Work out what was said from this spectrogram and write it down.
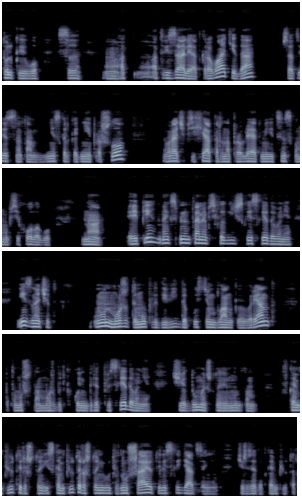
только его с, э, от, отвязали от кровати, да, соответственно там несколько дней прошло, врач-психиатр направляет медицинскому психологу на ЭПИ, на экспериментальное психологическое исследование, и значит он может ему предъявить, допустим, бланковый вариант, потому что там может быть какой-нибудь бред преследования. Человек думает, что ему там в компьютере, что из компьютера что-нибудь внушают или следят за ним через этот компьютер.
